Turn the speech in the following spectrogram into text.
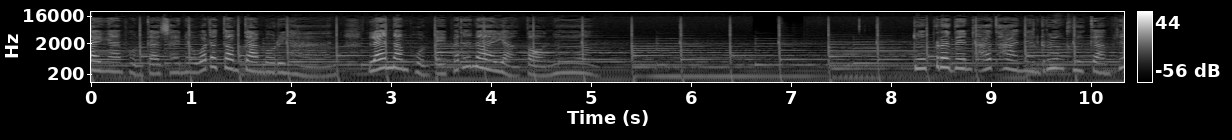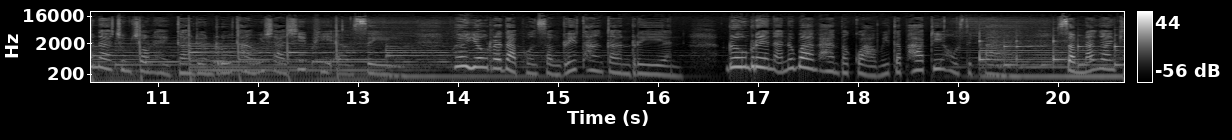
รายงานผลการใช้นวัตกรรมการบริหาร และนำผลไปพัฒนาอย่างต่อเนื่อง โดยประเด็นท้าทายในเรื่องคือการพัฒนาชุมชนแห่งการเรียนรู้ทางวิชาชีพ PLC เพื่อยกระดับผลสำฤทธิ์ทางการเรียน โรงเรียนอนุบาลพานประกวามิตรภาพที่ 68 สำนักงานเข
